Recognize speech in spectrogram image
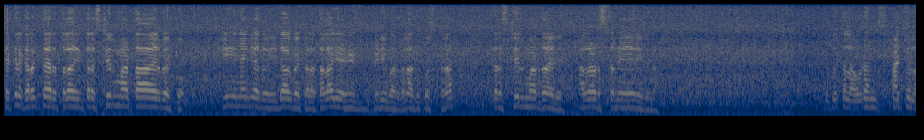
ಸಕ್ಕರೆ ಕರಗ್ತಾ ಇರುತ್ತಲ್ಲ, ಈ ಥರ ಸ್ಟಿರ್ ಮಾಡ್ತಾ ಇರಬೇಕು. ಕ್ಲೀನಾಗಿ ಅದು ಇದಾಗಬೇಕಲ್ಲ, ತಲೆಗೆ ಹಿಡ್ ಹಿಡಿಬಾರ್ದಲ್ಲ ಅದಕ್ಕೋಸ್ಕರ. ಈ ಥರ ಸ್ಟಿರ್ ಮಾಡ್ತಾ ಇರಿ. ಅಲ್ಲಾಡಿಸ್ತಾನೆ ಇದನ್ನು. ಇದು ಗೊತ್ತಲ್ಲ ವುಡನ್ ಸ್ಪ್ಯಾಚುಲ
